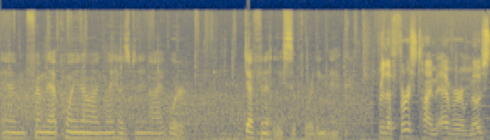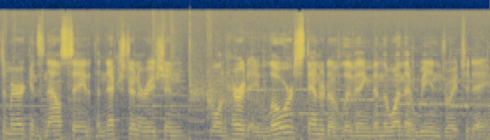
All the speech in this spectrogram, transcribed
and from that point on, my husband and I were definitely supporting Nick. For the first time ever, most Americans now say that the next generation will inherit a lower standard of living than the one that we enjoy today.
